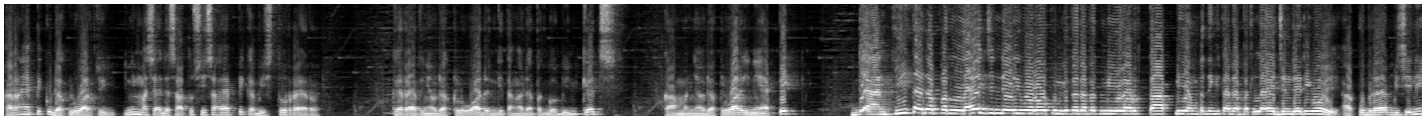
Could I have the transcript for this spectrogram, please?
Karena Epic udah keluar, cuy. Ini masih ada satu sisa Epic habis itu Rare. Oke, Rare-nya udah keluar dan kita nggak dapat Goblin Cage. Kamarnya udah keluar, ini Epic. Dan kita dapat Legendary walaupun kita dapat Mirror, tapi yang penting kita dapat Legendary, woi. Aku berharap di sini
